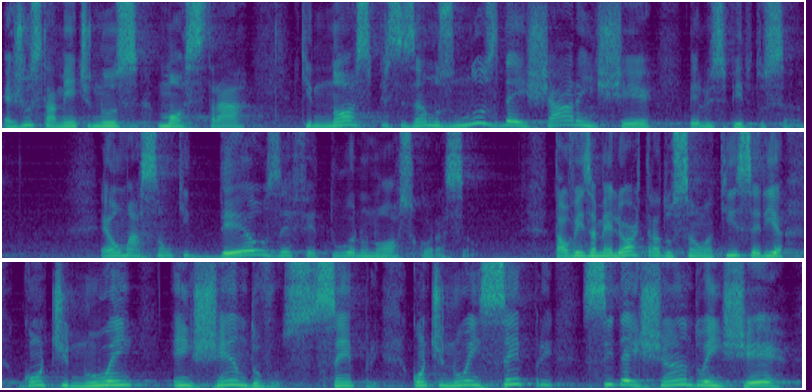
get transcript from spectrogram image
é justamente nos mostrar que nós precisamos nos deixar encher pelo Espírito Santo. É uma ação que Deus efetua no nosso coração. Talvez a melhor tradução aqui seria: continuem enchendo-vos sempre, continuem sempre se deixando encher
